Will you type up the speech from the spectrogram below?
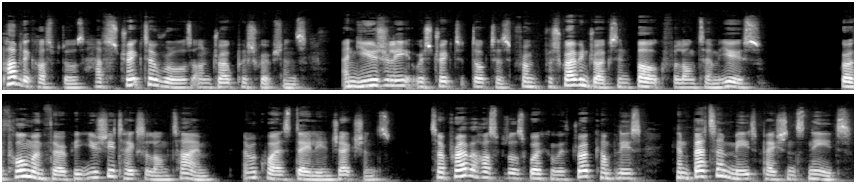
Public hospitals have stricter rules on drug prescriptions and usually restrict doctors from prescribing drugs in bulk for long term use. Growth hormone therapy usually takes a long time and requires daily injections, so private hospitals working with drug companies can better meet patients' needs,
